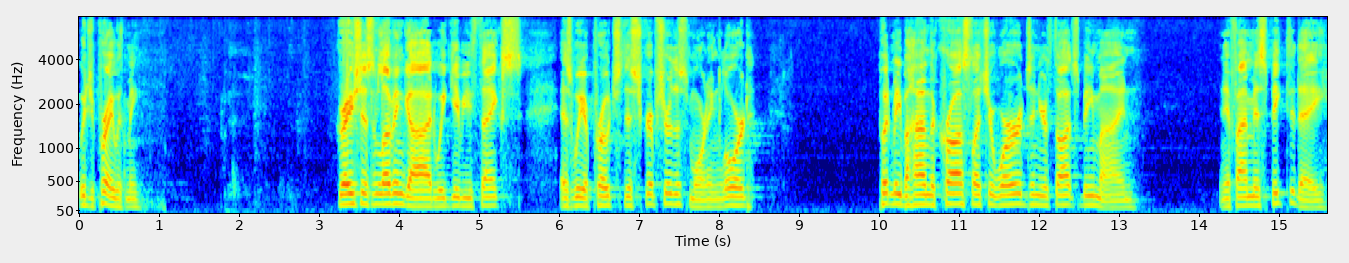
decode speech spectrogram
Would you pray with me? Gracious and loving God, we give you thanks as we approach this scripture this morning. Lord, put me behind the cross. Let your words and your thoughts be mine. And if I misspeak today,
